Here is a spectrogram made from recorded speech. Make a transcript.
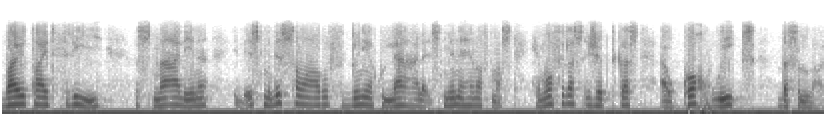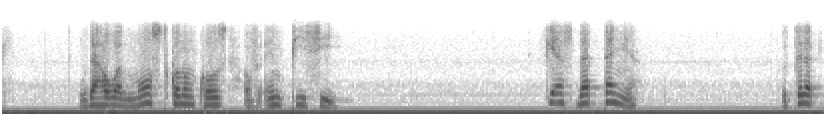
biotype 3 بس ما علينا. الاسم لسه معروف في الدنيا كلها على اسمنا هنا في مصر. Haemophilus aegyptius أو Koch-Weeks bacilli وده هو ال most common cause of MPC في أسباب تانية. قلت لك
